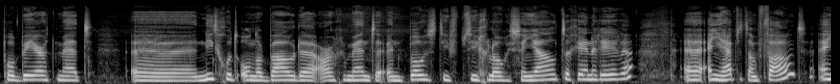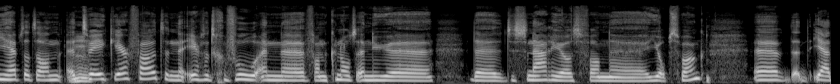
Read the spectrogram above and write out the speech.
probeert met uh, niet goed onderbouwde argumenten een positief psychologisch signaal te genereren. Uh, en je hebt het dan fout. En je hebt dat dan uh, twee keer fout. En eerst het gevoel en, van Knot en nu de, de scenario's van Job Swank. ja,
